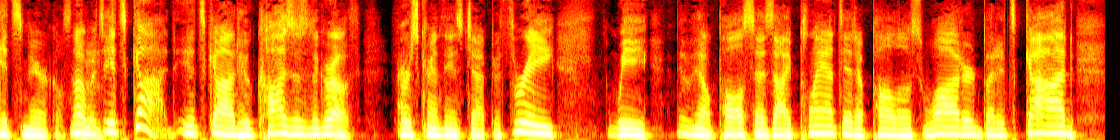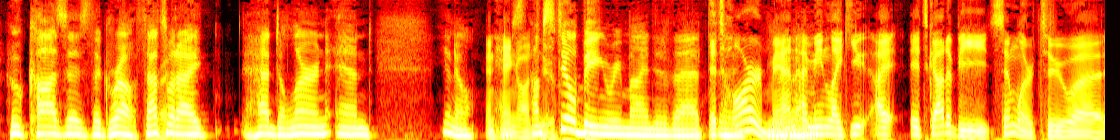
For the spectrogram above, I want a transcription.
it's miracles in other words it's god it's god who causes the growth first corinthians chapter 3 we you know paul says i planted apollos watered but it's god who causes the growth that's what i had to learn and you know And hang I'm, on I'm to. still being reminded of that It's uh, hard, man. I mean, like you, I. It's got to be similar to uh,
